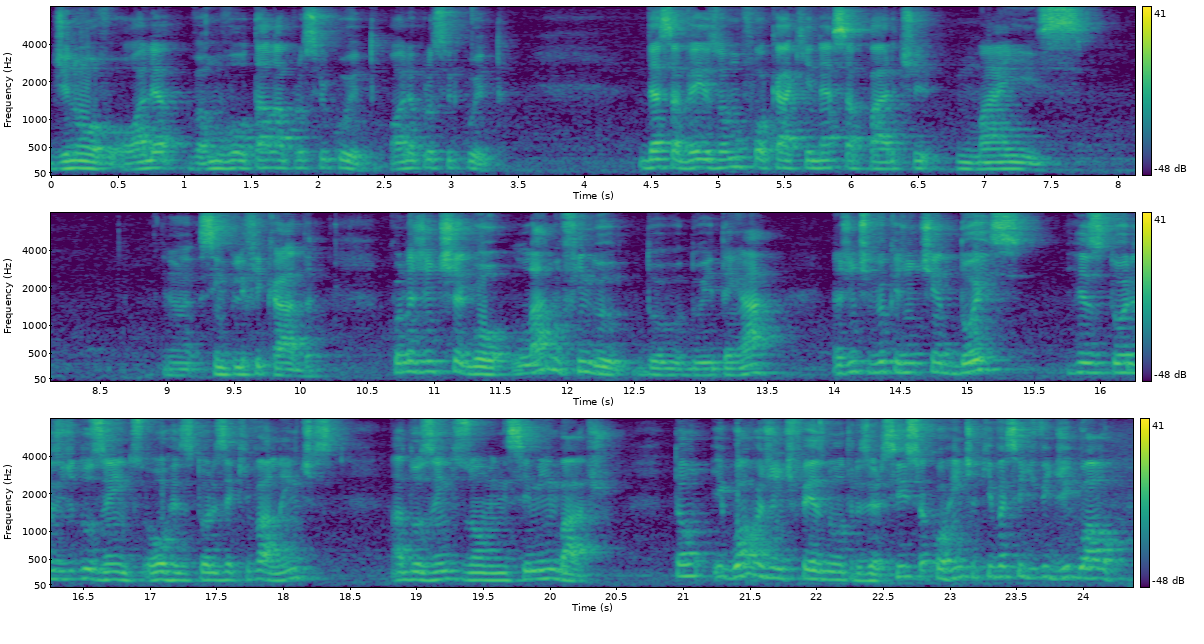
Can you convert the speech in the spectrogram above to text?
De novo, olha, vamos voltar lá para o circuito. Olha para o circuito. Dessa vez, vamos focar aqui nessa parte mais uh, simplificada. Quando a gente chegou lá no fim do, do, do item A, a gente viu que a gente tinha dois resistores de 200, ou resistores equivalentes a 200 ohms em cima e embaixo. Então, igual a gente fez no outro exercício, a corrente aqui vai se dividir igual,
